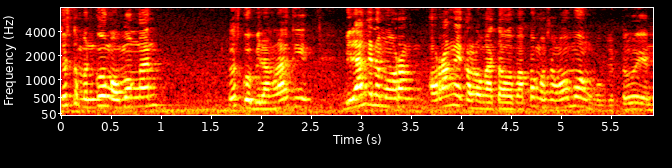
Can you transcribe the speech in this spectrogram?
Terus temen gue ngomong kan. Terus gue bilang lagi bilangin sama orang orangnya kalau nggak tahu apa apa nggak usah ngomong gue gituin.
